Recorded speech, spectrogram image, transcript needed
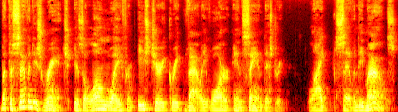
But the 70s ranch is a long way from East Cherry Creek Valley Water and Sand District, like 70 miles.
